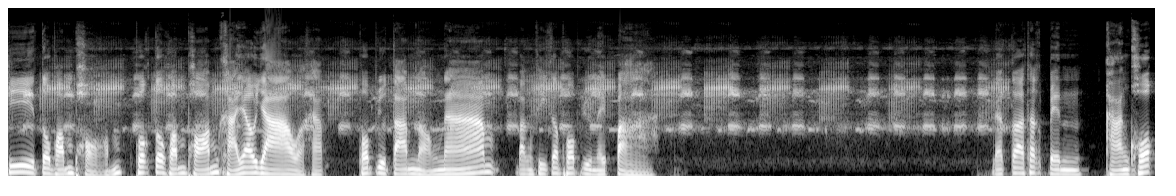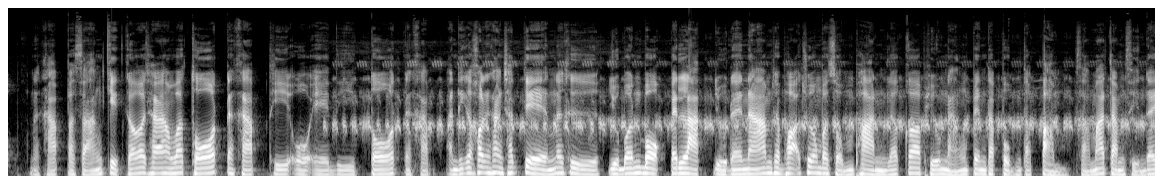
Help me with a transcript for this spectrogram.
ที่ตัวผอมๆ พวกตัวผอมๆ ขายาวๆอะครับ พบอยู่ตามหนองน้ำ บางทีก็พบอยู่ในป่า แล้วก็ถ้าเป็นคางคก นะครับภาษาอังกฤษเขาก็ใช้คำว่า toad นะครับ T O A D toad นะครับ อันนี้ก็ค่อนข้างชัดเจนก็คือ อยู่บนบกเป็นหลักอยู่ในน้ำเฉพาะช่วงผสมพันธุ์ แล้วก็ผิวหนังเป็นตะปุ่มตะป่ำสามารถจำศีลได้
